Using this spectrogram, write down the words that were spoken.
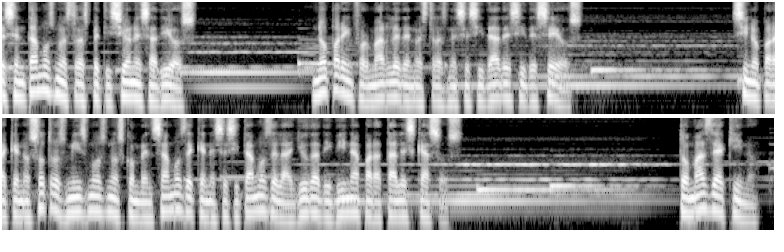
Presentamos nuestras peticiones a Dios, no para informarle de nuestras necesidades y deseos, sino para que nosotros mismos nos convenzamos de que necesitamos de la ayuda divina para tales casos. Tomás de Aquino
